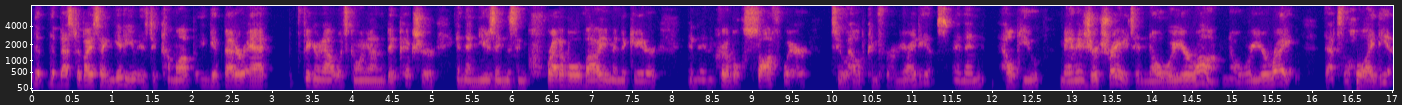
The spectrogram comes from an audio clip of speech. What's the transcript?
The, the best advice I can give you is to come up and get better at figuring out what's going on in the big picture and then using this incredible volume indicator and incredible software to help confirm your ideas and then help you manage your trades and know where you're wrong, know where you're right. That's the whole idea.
